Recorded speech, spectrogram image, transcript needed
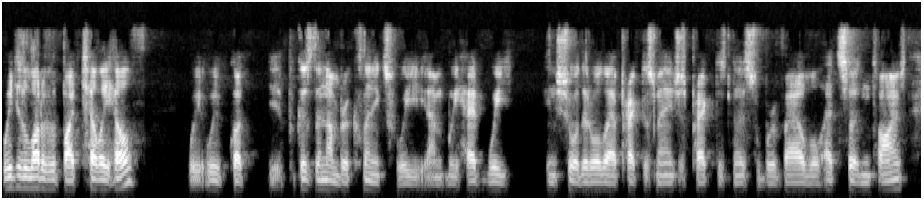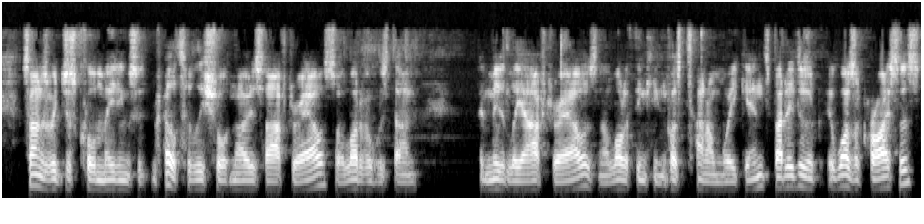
we did a lot of it by telehealth. We, we've got because the number of clinics we um, we had, we ensured that all our practice managers, practice nurses were available at certain times. Sometimes we just call meetings at relatively short notice after hours. So a lot of it was done admittedly after hours, and a lot of thinking was done on weekends. But it, is a, it was a crisis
